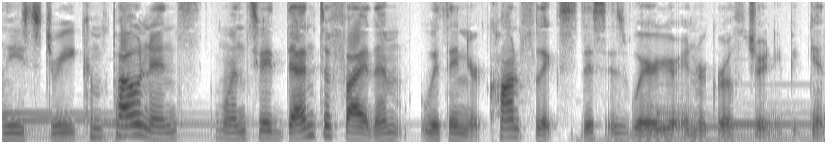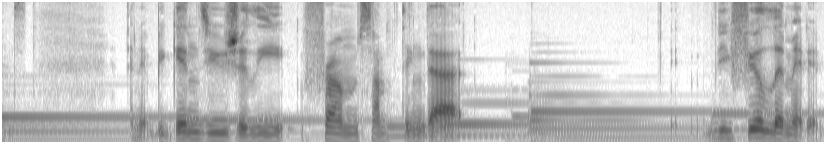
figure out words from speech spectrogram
These three components, once you identify them within your conflicts, this is where your inner growth journey begins. And it begins usually from something that you feel limited.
